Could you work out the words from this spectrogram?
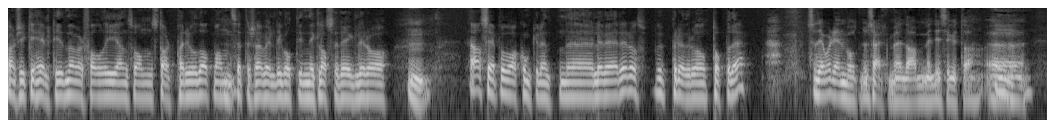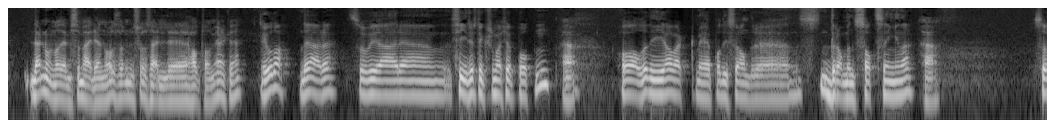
Kanskje ikke hele tiden, men i hvert fall i en sånn startperiode. At man setter seg veldig godt inn i klasseregler og ja, ser på hva konkurrentene leverer, og prøver å toppe det. Så det var den båten du seilte med da, med disse gutta. Mm. Det er noen av dem som er igjen nå, som du skal seile halvtonn med, er det ikke det? Jo da, det er det. Så vi er eh, fire stykker som har kjøpt båten. Ja. Og alle de har vært med på disse andre Drammenssatsingene. ja. Så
